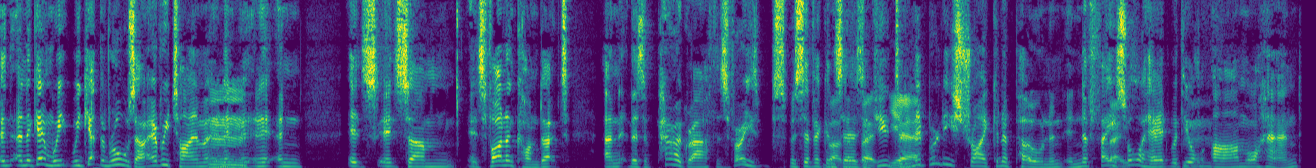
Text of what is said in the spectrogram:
And, and again, we, we get the rules out every time, and, mm. it, and it's it's um it's violent conduct. And there's a paragraph that's very specific and About says if you yeah. deliberately strike an opponent in the face, face. or head with your mm. arm or hand,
